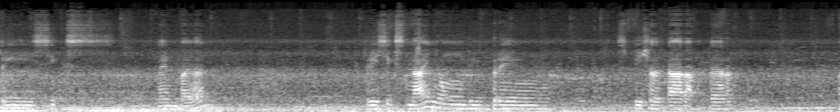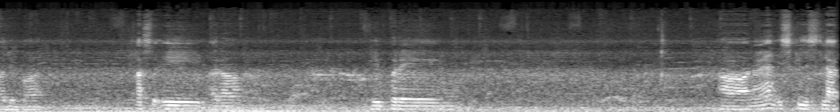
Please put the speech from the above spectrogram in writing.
369 ba yan? 369, yung libreng special character. O, di ba? Tapos, eh, ano, libreng ah ano yan, skill slot.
